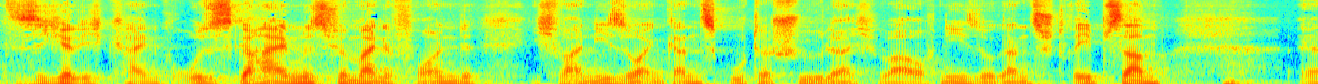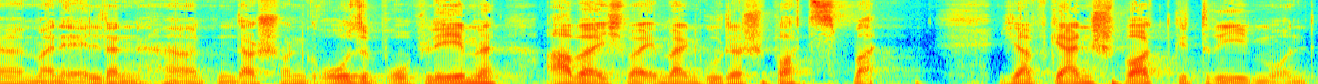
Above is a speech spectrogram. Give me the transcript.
sicherlich kein großes Geheimnis für meine Freunde. Ich war nie so ein ganz guter Schüler. Ich war auch nie so ganz strebsam. Äh, meine Eltern hatten da schon große Probleme, aber ich war immer ein guter Sportsmann. Ich habe gern Sport getrieben und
